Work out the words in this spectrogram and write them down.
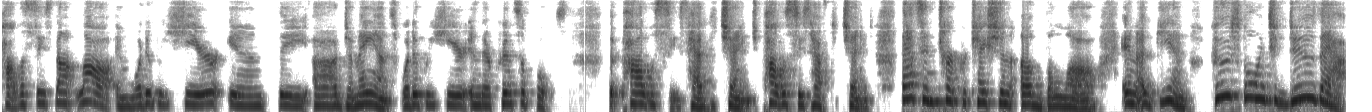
policy is not law. And what did we hear in the uh, demands? What did we hear in their principles? That policies had to change. Policies have to change. That's interpretation of the law. And again, who's going to do that?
